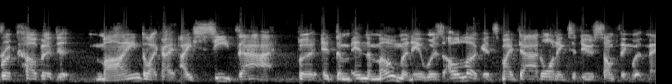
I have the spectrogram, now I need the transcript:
recovered mind, like I, I see that, but at the in the moment, it was oh look, it's my dad wanting to do something with me.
